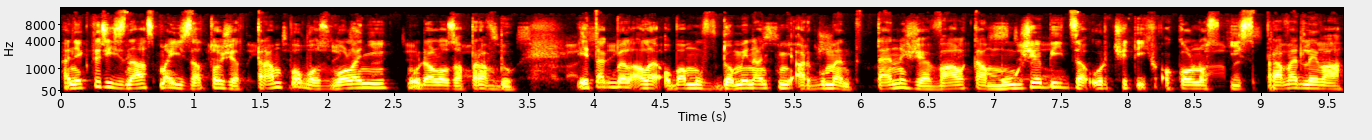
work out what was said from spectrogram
A někteří z nás mají za to, že Trumpovo zvolení mu dalo za pravdu. I tak byl ale Obamův dominantní argument ten, že válka může být za určitých okolností spravedlivá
